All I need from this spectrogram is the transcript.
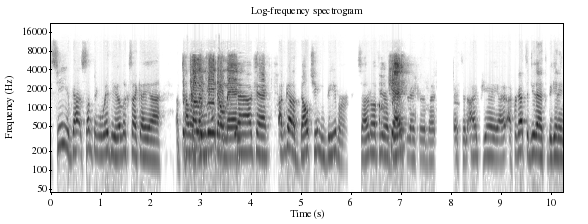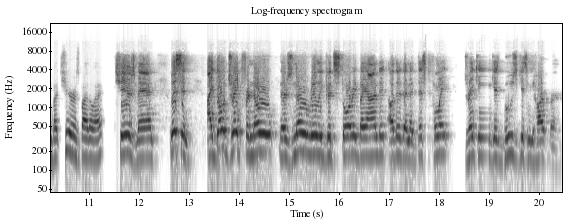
see you've got something with you. It looks like a uh, a Pellegrino. Pellegrino, man. Yeah, okay. I've got a Belching Beaver, so I don't know if you're okay. a beer drinker, but it's an IPA. I, I forgot to do that at the beginning, but cheers, by the way. Cheers, man. Listen, I don't drink for no. There's no really good story beyond it, other than at this point, drinking gives booze gives me heartburn.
